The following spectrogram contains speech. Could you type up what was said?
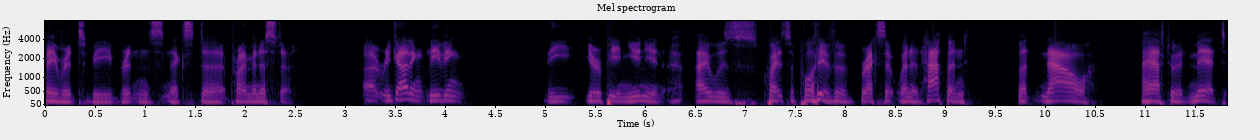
favorite to be Britain's next uh, prime minister. Uh, regarding leaving the European Union, I was quite supportive of Brexit when it happened, but now I have to admit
